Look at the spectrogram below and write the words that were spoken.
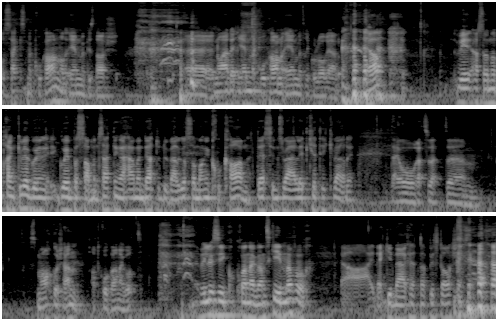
og 6 med krokan og 1 med pistasje. Eh, nå er det én med krokan og én med trikolor igjen. Ja. Vi, altså, nå trenger ikke vi å gå inn, gå inn på sammensetninga her, men det at du velger så mange krokan, det syns jeg er litt kritikkverdig. Det er jo rett og slett eh, smak og kjenn at krokan er godt. Jeg vil jo si krokan er ganske innafor. Ja, det er ikke i nærheten av pistasje. altså.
